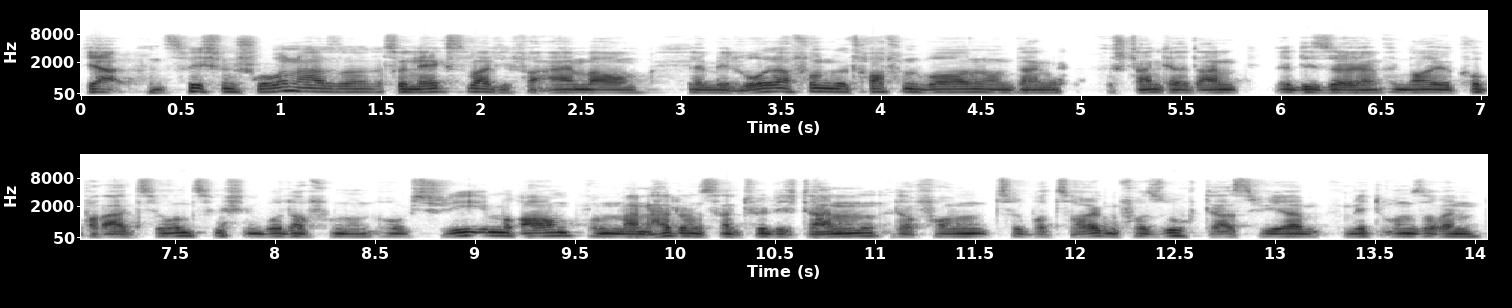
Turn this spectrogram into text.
Ja, inzwischen schon. Also zunächst war die Vereinbarung mit Vodafone getroffen worden und dann stand ja dann diese neue Kooperation zwischen Vodafone und OXG im Raum. Und man hat uns natürlich dann davon zu überzeugen versucht, dass wir mit unseren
